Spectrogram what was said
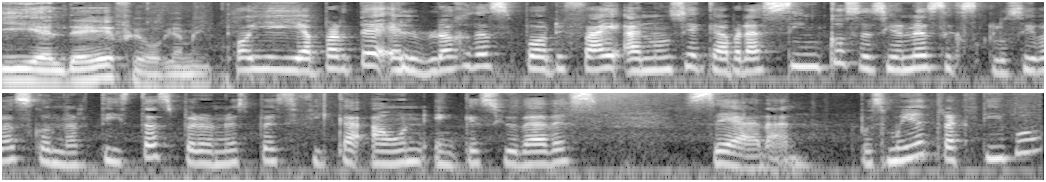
Y el DF, obviamente. Oye, y aparte el blog de Spotify anuncia que habrá cinco sesiones exclusivas con artistas, pero no especifica aún en qué ciudades se harán. Pues muy atractivo.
